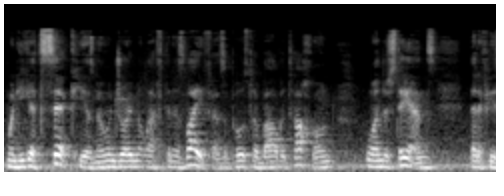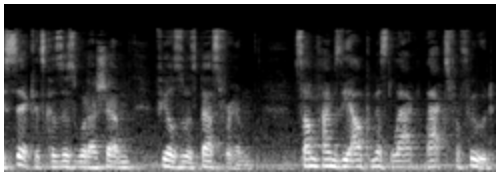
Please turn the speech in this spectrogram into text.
when he gets sick, he has no enjoyment left in his life, as opposed to a Baal B'tachon, who understands that if he's sick, it's because this is what Hashem feels is best for him. Sometimes the alchemist lack, lacks for food.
